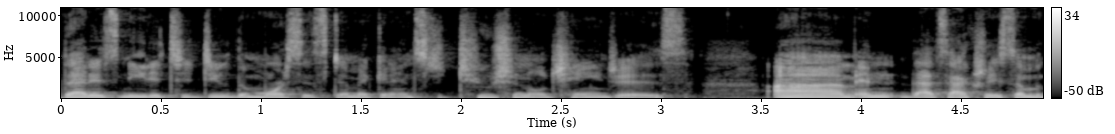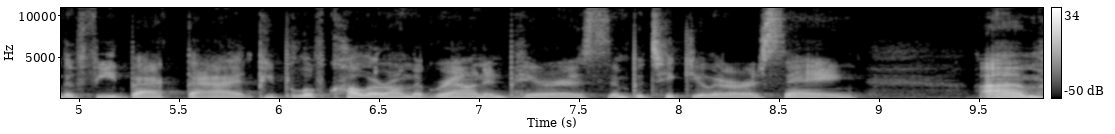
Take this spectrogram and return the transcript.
that is needed to do the more systemic and institutional changes. Um, and that's actually some of the feedback that people of color on the ground in Paris, in particular, are saying. Um,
